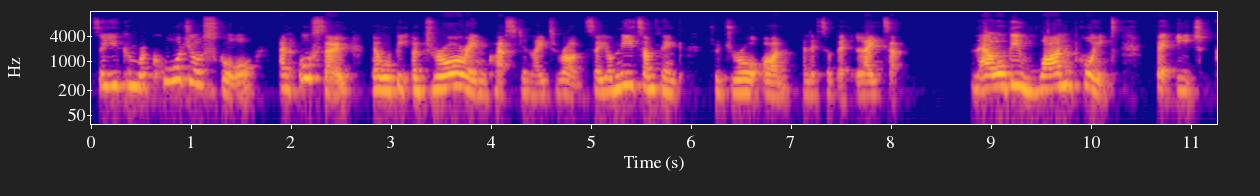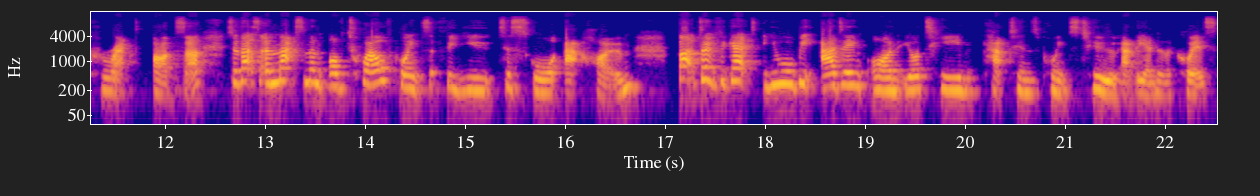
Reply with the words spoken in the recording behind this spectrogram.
so you can record your score. And also, there will be a drawing question later on. So you'll need something to draw on a little bit later. There will be one point for each correct answer. So that's a maximum of 12 points for you to score at home. But don't forget, you will be adding on your team captain's points too at the end of the quiz.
